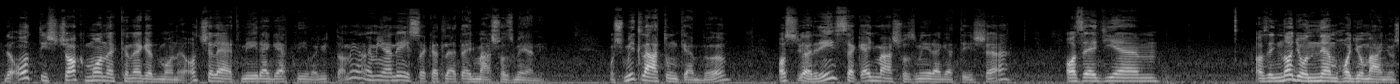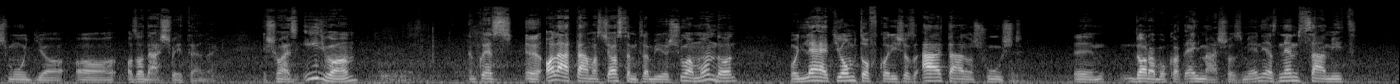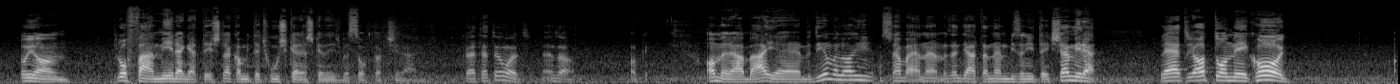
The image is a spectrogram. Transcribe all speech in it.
de ott is csak maneke neged mane, ott se lehet méregetni, vagy mit tudom, hanem ilyen részeket lehet egymáshoz mérni. Most mit látunk ebből? Az, hogy a részek egymáshoz méregetése, az egy ilyen, az egy nagyon nem hagyományos módja a, az adásvételnek. És ha ez így van, akkor ez ö, alátámasztja azt, amit Rabbi Joshua mondod, hogy lehet Jomtovkor is az általános húst ö, darabokat egymáshoz mérni, az nem számít olyan profán méregetésnek, amit egy húskereskedésbe szoktak csinálni. Követhető volt? Ez a... Oké. Okay. Amerábáje, Dilmelai, azt mondja, nem, ez egyáltalán nem bizonyíték semmire. Lehet, hogy attól még, hogy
